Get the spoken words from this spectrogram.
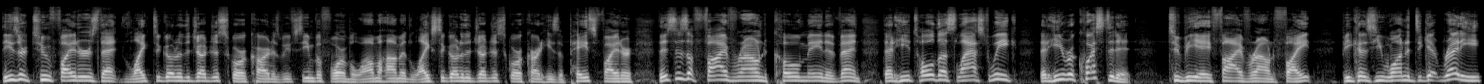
these are two fighters that like to go to the judges' scorecard. As we've seen before, Belal Muhammad likes to go to the judges' scorecard. He's a pace fighter. This is a five round co main event that he told us last week that he requested it to be a five round fight because he wanted to get ready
